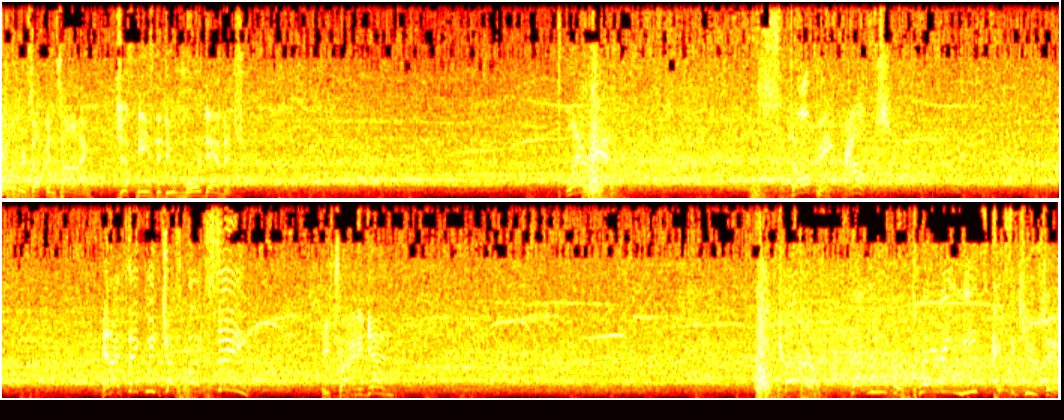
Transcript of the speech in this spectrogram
shoulder's up in time. Just needs to do more damage. Lariat. Stomping. Ouch. And I think we just might see. He's trying again. That move where planning meets execution.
